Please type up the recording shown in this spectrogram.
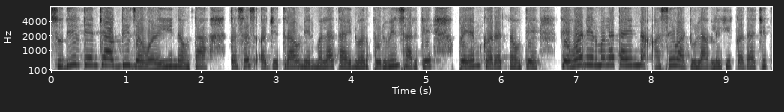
सुधीर त्यांच्या अगदी जवळही नव्हता. तसंच अजितराव निर्मलाताईंवर पूर्वीसारखे प्रेम करत नव्हते. तेव्हा निर्मलाताईंना असे वाटू लागले की कदाचित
